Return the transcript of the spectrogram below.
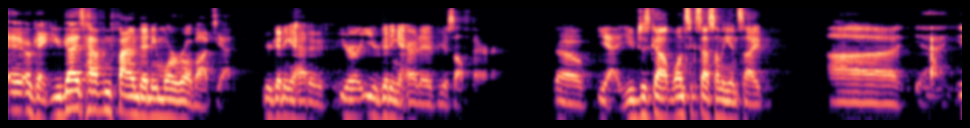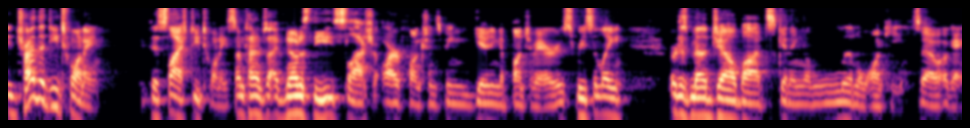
eh, okay, you guys haven't found any more robots yet. You're getting ahead of you're you're getting ahead of yourself there. So yeah, you just got one success on the inside. Uh, yeah, try the d20, the slash d20. Sometimes I've noticed the slash r functions being getting a bunch of errors recently, or just Gelbot's getting a little wonky. So okay,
